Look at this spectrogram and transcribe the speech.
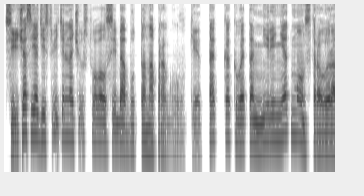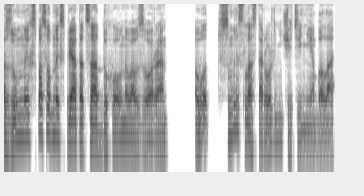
Сейчас я действительно чувствовал себя будто на прогулке, так как в этом мире нет монстров и разумных, способных спрятаться от духовного взора. Вот смысла осторожничать и не было.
